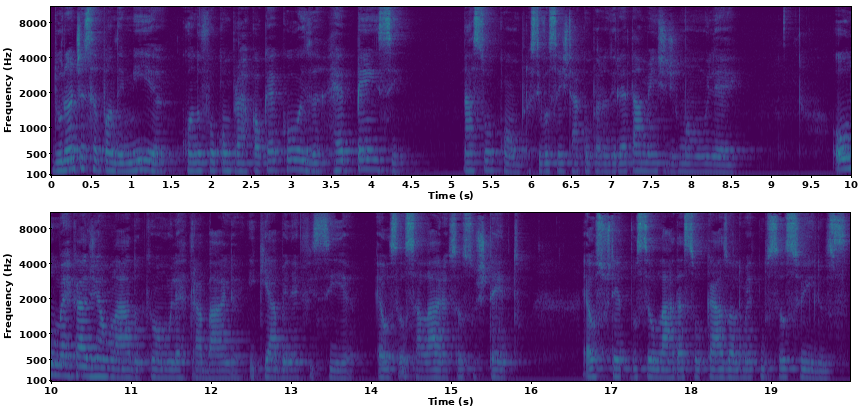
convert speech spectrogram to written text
Durante essa pandemia, quando for comprar qualquer coisa, repense na sua compra, se você está comprando diretamente de uma mulher ou no mercadinho ao lado que uma mulher trabalha e que a beneficia, é o seu salário, é o seu sustento, é o sustento do seu lar, da sua casa, o alimento dos seus filhos.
